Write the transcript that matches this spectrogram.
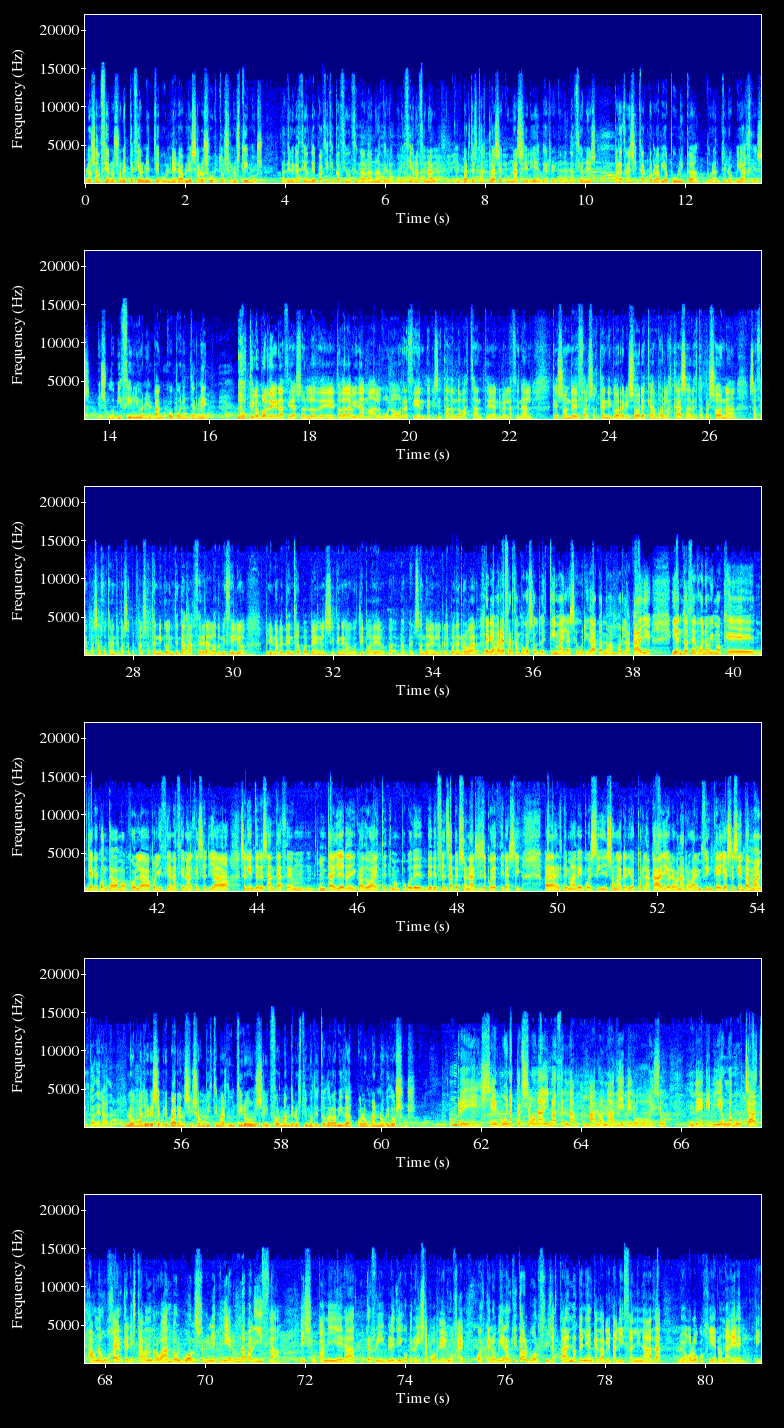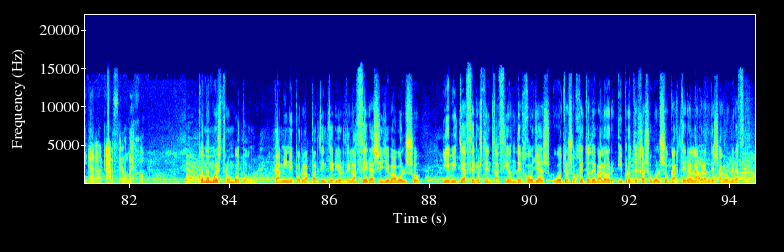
Los ancianos son especialmente vulnerables a los hurtos y los timos. La Delegación de Participación Ciudadana de la Policía Nacional imparte estas clases con una serie de recomendaciones para transitar por la vía pública durante los viajes, en su domicilio, en el banco o por Internet. Los timos, por desgracia, son los de toda la vida, más algunos recientes que se está dando bastante a nivel nacional, que son de falsos técnicos, revisores que van por las casas de estas personas, se hacen pasar justamente por, por falsos técnicos, intentan acceder a los domicilios y una vez dentro, pues ven si tienen algún tipo de. pensando en lo que le pueden robar. Queríamos reforzar un poco su autoestima y la seguridad cuando van por la calle y entonces, bueno, vimos que ya que contábamos con la Policía Nacional, que sería, sería interesante hacer un, un taller dedicado a este tema, un poco de, defensa personal, si se puede decir así, para el tema de pues si son agredidos por la calle o le van a robar, en fin, que ellos se sientan más empoderados. Los mayores se preparan si son víctimas de un tirón, se informan de los timos de toda la vida o los más novedosos. Hombre, ser buenas personas y no hacer nada malo a nadie, pero eso de que vi a una muchacha, a una mujer que le estaban robando el bolso y le pidieron una paliza eso para mí era terrible, digo, pero esa pobre mujer, pues que lo hubieran quitado el bolso y ya está, y no tenían que darle paliza ni nada. Luego lo cogieron a él, que irá a la cárcel o mejor. Como muestra un botón, camine por la parte interior de la acera si lleva bolso y evite hacer ostentación de joyas u otros objetos de valor y proteja su bolso o cartera en las grandes aglomeraciones.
